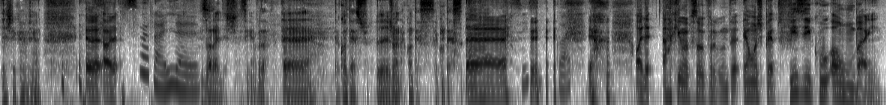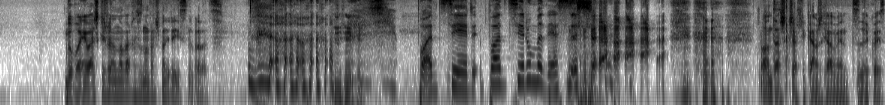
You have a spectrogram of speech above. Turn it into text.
deixa cá ver. Ah, olha, Orelhas. as orelhas, sim, é verdade. Ah, acontece, ah, Joana, acontece, acontece. Ah, Sim, sim, claro. é- Olha, há aqui uma pessoa que pergunta: é um aspecto físico ou um bem? Meu bem, eu acho que a Joana não vai, não vai responder a isso, na verdade. Pode ser, pode ser uma dessas. Pronto, acho que já ficámos realmente a coisa.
